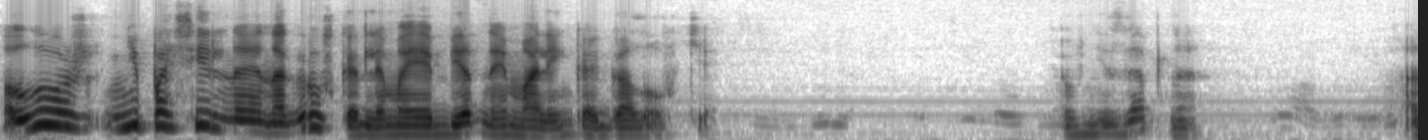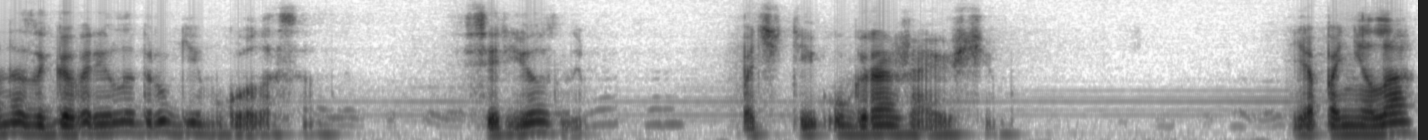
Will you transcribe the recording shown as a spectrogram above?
Ложь — непосильная нагрузка для моей бедной маленькой головки». Внезапно она заговорила другим голосом, серьезным, почти угрожающим. Я поняла,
